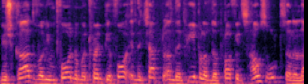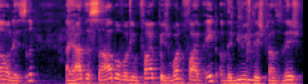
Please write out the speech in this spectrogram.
Mishkat, volume 4, number 24, in the chapter on the people of the Prophet's household, sallallahu alayhi wasallam. Hayat al-Sahaba, volume 5, page 158 of the New English Translation.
